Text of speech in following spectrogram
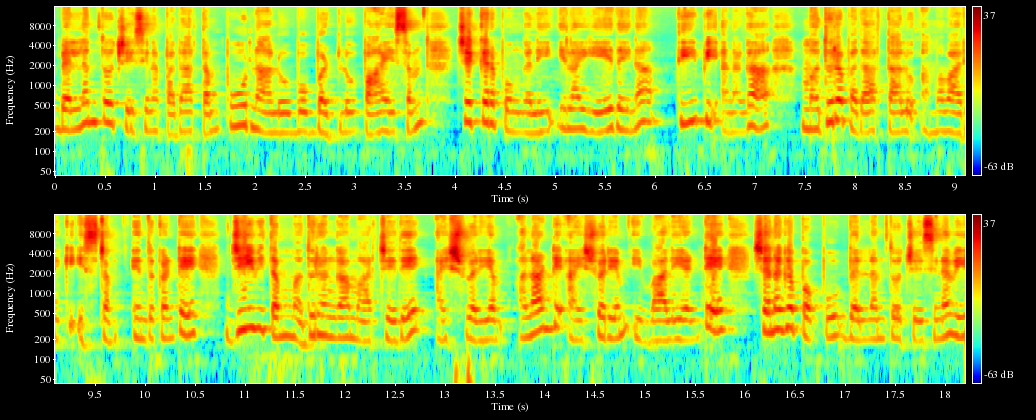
బెల్లంతో చేసిన పదార్థం పూర్ణాలు బొబ్బట్లు పాయసం చక్కెర పొంగలి ఇలా ఏదైనా తీపి అనగా మధుర పదార్థాలు అమ్మవారికి ఇష్టం. ఎందుకంటే జీవితం మధురంగా మార్చేదే ఐశ్వర్యం. అలాంటి ఐశ్వర్యం ఇవ్వాలి అంటే శనగపప్పు బెల్లంతో చేసినవి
